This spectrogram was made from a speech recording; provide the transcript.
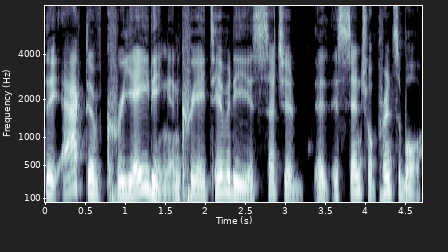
the act of creating and creativity is such a, a essential principle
